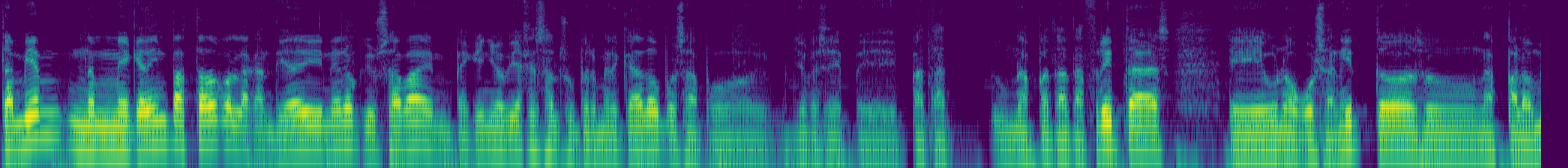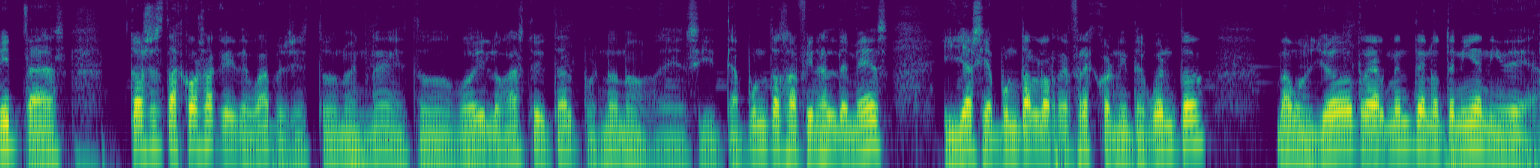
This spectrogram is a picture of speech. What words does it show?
También me quedé impactado con la cantidad de dinero que usaba en pequeños viajes al supermercado, pues a por, yo qué sé, unas patatas fritas, eh, unos gusanitos, unas palomitas, todas estas cosas que dices, guau, pues esto no es nada, esto voy, lo gasto y tal, pues no, no, eh, si te apuntas al final de mes y ya si apuntas los refrescos ni te cuento, vamos, yo realmente no tenía ni idea.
